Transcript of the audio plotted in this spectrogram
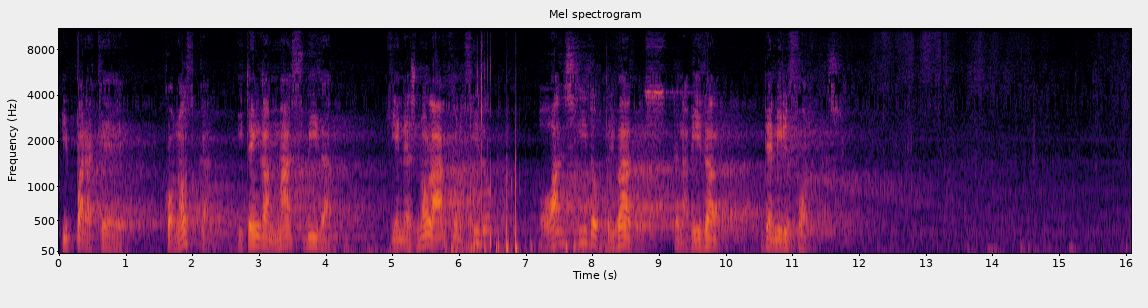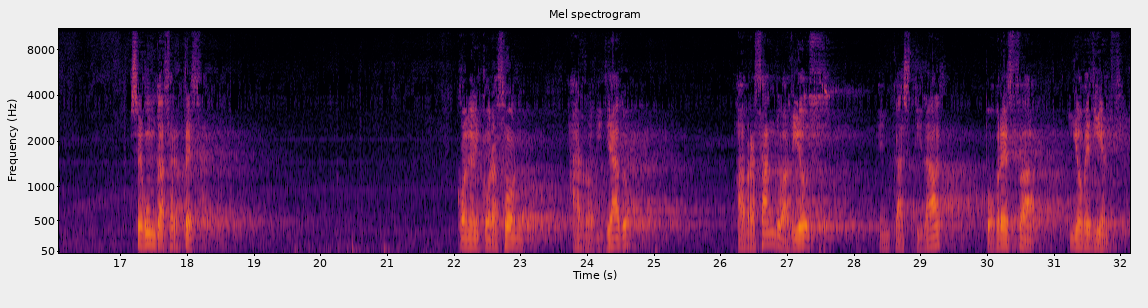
y para que conozcan y tengan más vida quienes no la han conocido o han sido privados de la vida de mil formas. Segunda certeza. Con el corazón arrodillado, abrazando a Dios en castidad, pobreza y obediencia.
